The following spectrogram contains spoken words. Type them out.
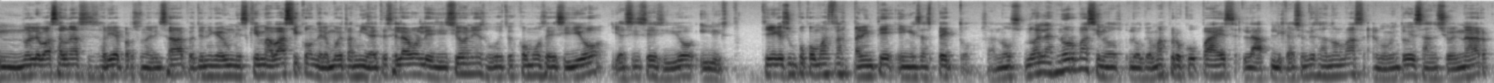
no le vas a una asesoría personalizada, pero tiene que haber un esquema básico donde le muestras, mira, este es el árbol de decisiones, o esto es cómo se decidió, y así se decidió y listo tiene que ser un poco más transparente en ese aspecto. O sea, no, no en las normas, sino lo que más preocupa es la aplicación de esas normas al momento de sancionar,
